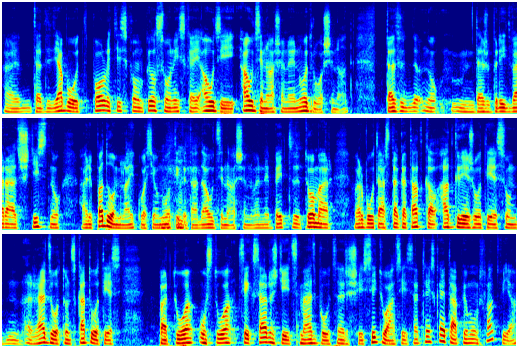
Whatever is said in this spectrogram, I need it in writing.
Tad jābūt politiskai un pilsoniskai audzī, audzināšanai nodrošināt. Tad nu, dažu brīdi varētu šķist, nu, arī padomi laikos jau notika tāda audzināšana, bet tomēr varbūt tās tagad atkal atgriežoties un redzot un skatoties par to, to, cik sarežģīts mēdz būt šīs situācijas, ar tā skaitā pie mums Latvijā.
